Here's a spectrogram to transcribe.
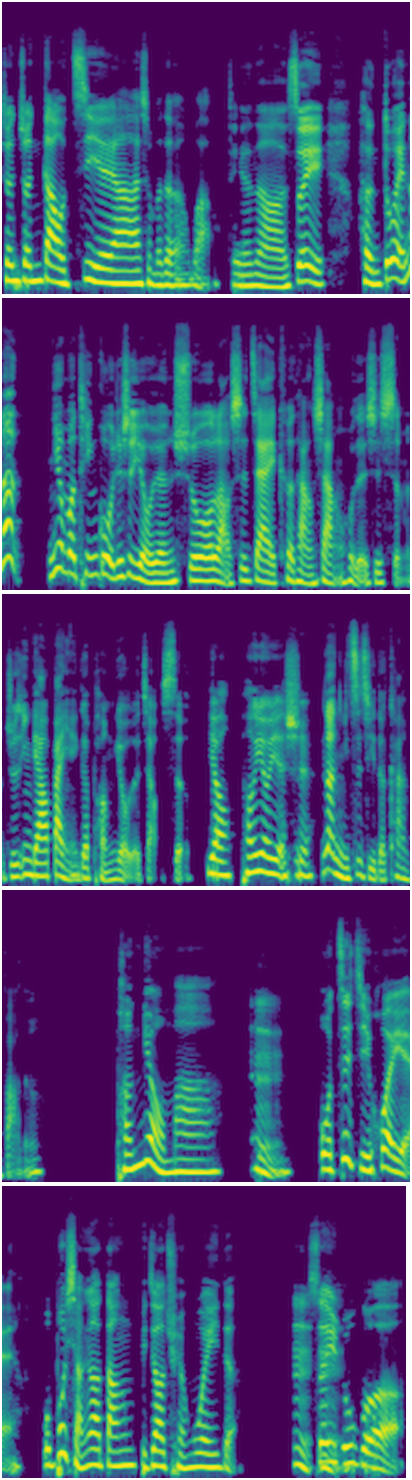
谆谆告诫啊什么的。哇，天哪！所以很对。那你有没有听过？就是有人说，老师在课堂上或者是什么，就是应该要扮演一个朋友的角色。有朋友也是。那你自己的看法呢？朋友吗？嗯。我自己会耶，我不想要当比较权威的，嗯，所以如果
